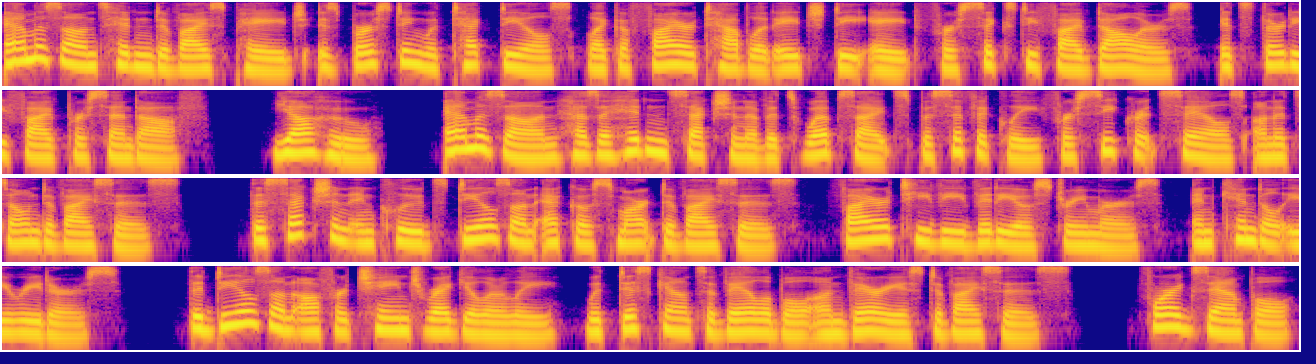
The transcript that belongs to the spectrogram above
Amazon's hidden device page is bursting with tech deals like a Fire Tablet HD8 for $65, it's 35% off. Yahoo! Amazon has a hidden section of its website specifically for secret sales on its own devices. The section includes deals on Echo smart devices, Fire TV video streamers, and Kindle e-readers. The deals on offer change regularly, with discounts available on various devices. For example,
